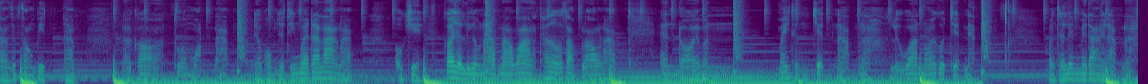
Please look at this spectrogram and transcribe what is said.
32 บิตนะครับแล้วก็ตัวมอดนะครับเดี๋ยวผมจะทิ้งไว้ด้านล่างนะครับโอเค ก็อย่าลืมนะครับนะว่าถ้าโทรศัพท์เรานะครับ Android มันไม่ถึง7นะครับนะหรือว่าน้อยกว่า7เนี่ยมันจะเล่นไม่ได้นะครับนะ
